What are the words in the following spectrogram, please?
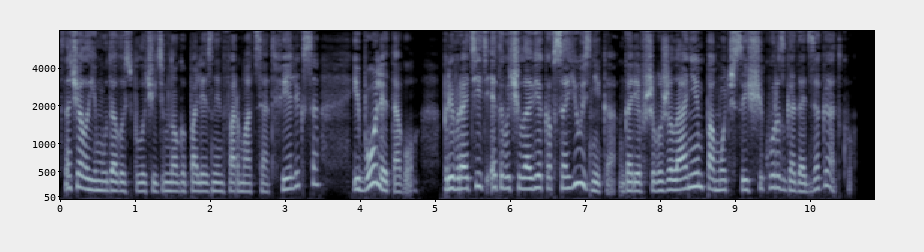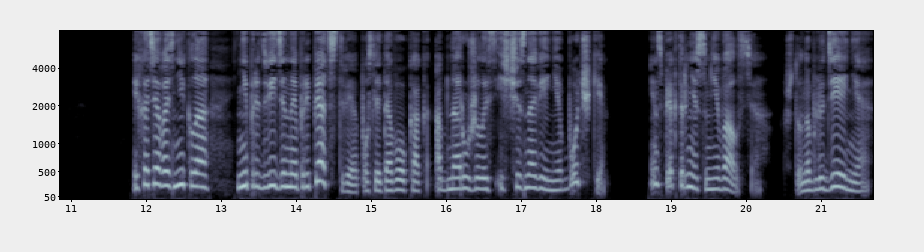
Сначала ему удалось получить много полезной информации от Феликса и, более того, превратить этого человека в союзника, горевшего желанием помочь сыщику разгадать загадку. И хотя возникло непредвиденное препятствие после того, как обнаружилось исчезновение бочки, инспектор не сомневался, что наблюдения,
